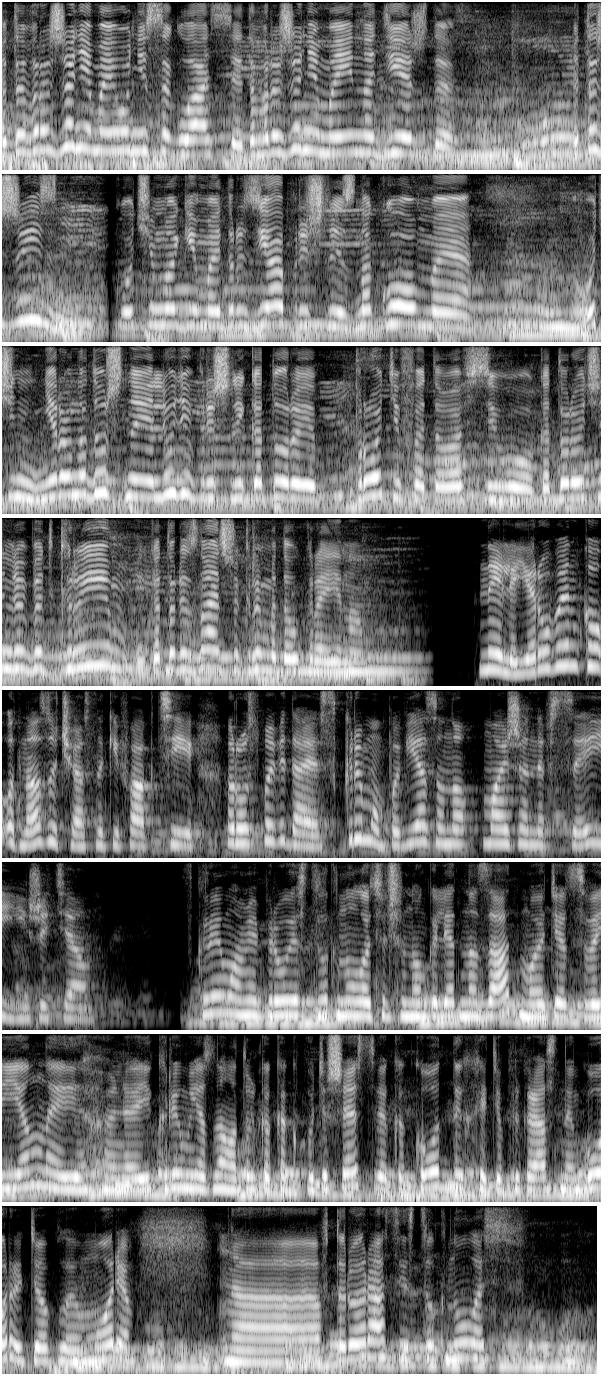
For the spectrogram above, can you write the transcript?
это выражение моего несогласия, это выражение моей надежды. Это жизнь. Очень многие мои друзья пришли, знакомые, очень неравнодушные люди пришли, которые против этого всего, которые очень любят Крым и которые знают, что Крым – это Украина. Неля Яровенко – одна з учасників акції. Розповідає, з Кримом пов'язано майже не все її життя. С Крымом я впервые столкнулась очень много лет назад. Мой отец военный, и Крым я знала только как путешествие, как отдых, эти прекрасные горы, теплое море. А, Второй раз я столкнулась,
